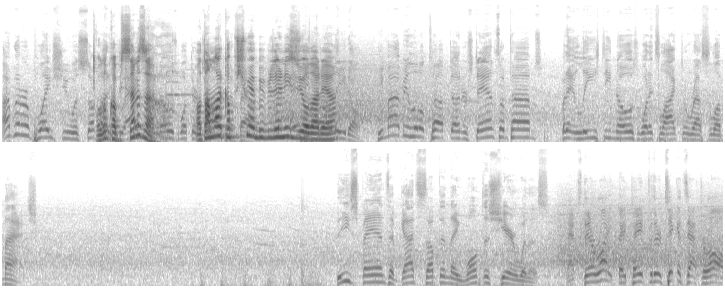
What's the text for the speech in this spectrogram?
I'm going to replace you with somebody Oğlum kapışsanıza. actually knows what they're Adamlar kapışmıyor birbirlerini izliyorlar ya. He might be a little tough to understand sometimes, but at least he knows what it's like to wrestle a match. These fans have got something they want to share with us. That's their right. They paid for their tickets after all.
